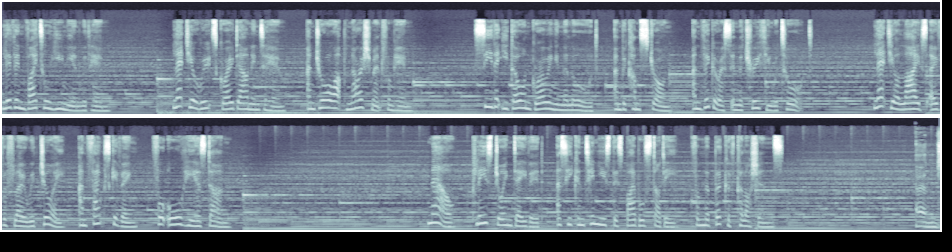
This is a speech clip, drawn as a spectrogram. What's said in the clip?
Live in vital union with Him. Let your roots grow down into Him and draw up nourishment from Him. See that you go on growing in the Lord and become strong and vigorous in the truth you were taught. Let your lives overflow with joy and thanksgiving for all He has done. Now, please join David as he continues this Bible study from the book of Colossians. And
